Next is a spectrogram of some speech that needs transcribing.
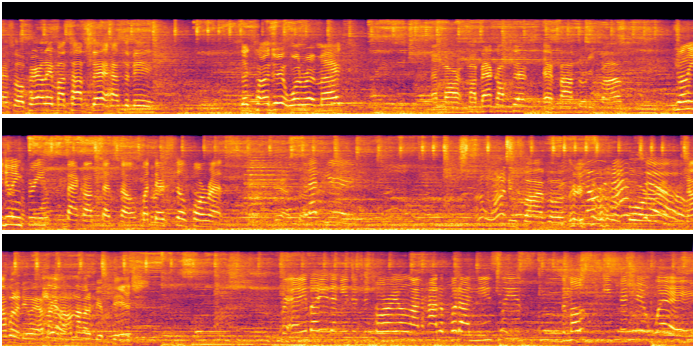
All right, so apparently my top set has to be 600, one rep max, and my, my back off set at 535. You're only doing three back off sets though, but there's still four reps. Yeah, so So that's your I don't want to do five uh, You don't four to. reps. No, I'm gonna do it. I'm not gonna, I'm not gonna be a bitch. For anybody that needs a tutorial on how to put on knee sleeves, the most efficient way.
